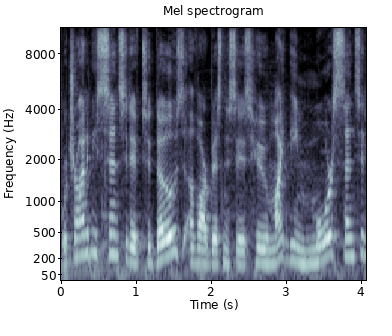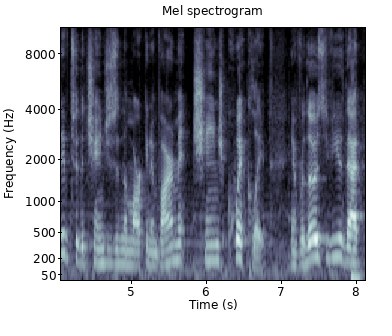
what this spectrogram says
We're trying to be sensitive to those of our businesses who might be more sensitive to the changes in the market environment, change quickly. And for those of you that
